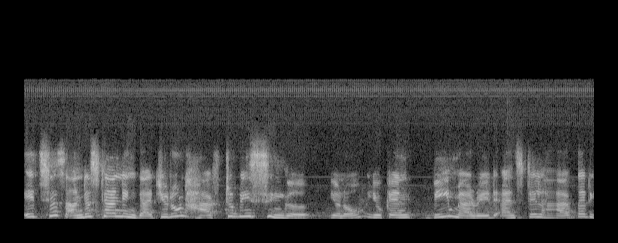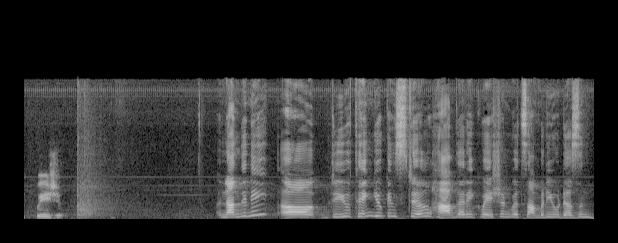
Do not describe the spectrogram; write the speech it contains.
it's just understanding that you don't have to be single you know you can be married and still have that equation. Nandini uh, do you think you can still have that equation with somebody who doesn't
